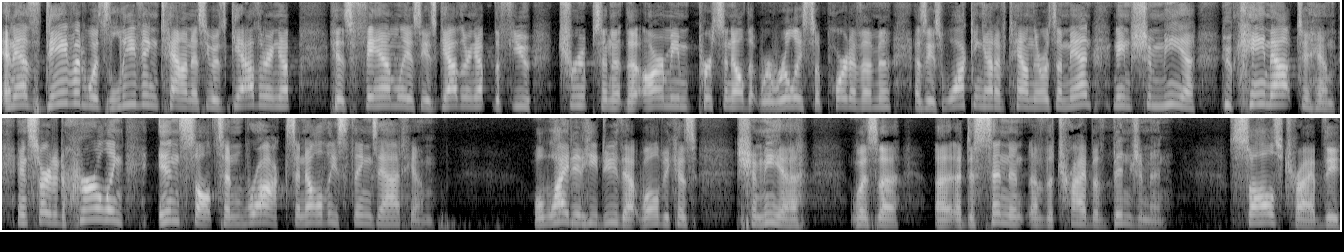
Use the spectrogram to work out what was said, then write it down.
And as David was leaving town, as he was gathering up his family, as he was gathering up the few troops and the army personnel that were really supportive of him, as he was walking out of town, there was a man named Shimei who came out to him and started hurling insults and rocks and all these things at him. Well, why did he do that? Well, because Shimei was a, a descendant of the tribe of Benjamin, Saul's tribe, the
